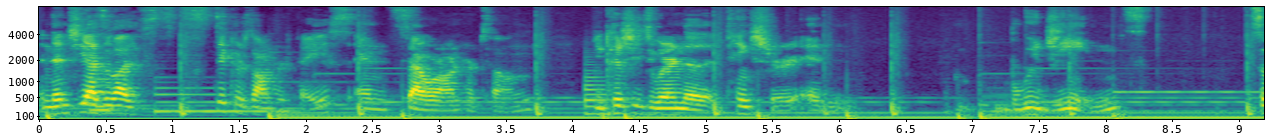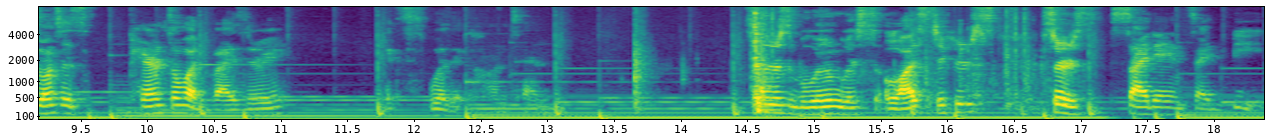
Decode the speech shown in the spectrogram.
And then she has a lot of stickers on her face and sour on her tongue because she's wearing a pink shirt and blue jeans. So one says parental advisory, explicit content. So there's a balloon with a lot of stickers. So there's side A and side B.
